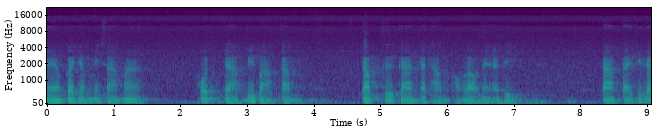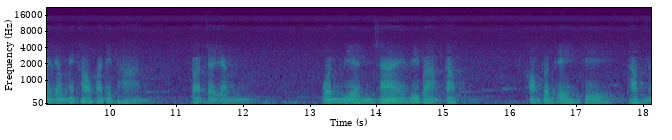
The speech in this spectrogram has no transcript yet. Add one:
แล้วก็ยังไม่สามารถพ้นจากวิบากกรรม กรรมคือการกระทำของเราในอดีตตราบใดที่เรายังไม่เข้าพระนิพพาน ก็จะยังวนเวียนใช้วิบากกรรมของตนเองที่ทำใน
